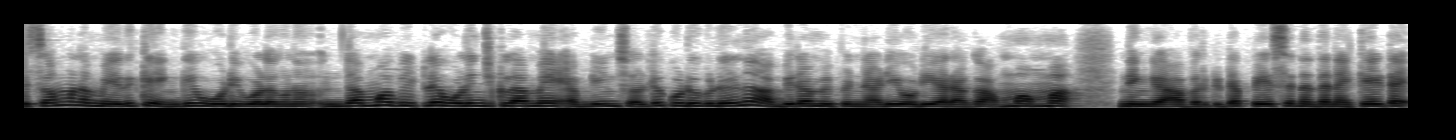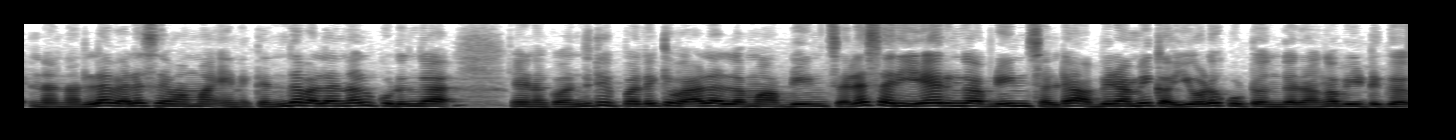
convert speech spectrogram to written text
பேசாமல் நம்ம எதுக்கு எங்கேயும் ஓடி ஒழுங்கணும் இந்த அம்மா வீட்டிலே ஒளிஞ்சுக்கலாமே அப்படின்னு சொல்லிட்டு குடுகுடுன்னு அபிராமி பின்னாடி ஓடியாராங்க அம்மா அம்மா நீங்கள் அவர்கிட்ட பேசுனதை நான் கேட்டேன். நான் நல்ல வேலை செய்வாம்மா. எனக்கு எந்த வேலைனாலும் கொடுங்க. எனக்கு வந்துட்டு இப்போதைக்கு வேலை இல்லைம்மா அப்படின்னு சொல்ல சரி ஏறுங்க அப்படின்னு சொல்லிட்டு அபிராமி கையோட கூட்டு வந்துடுறாங்க வீட்டுக்கு.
